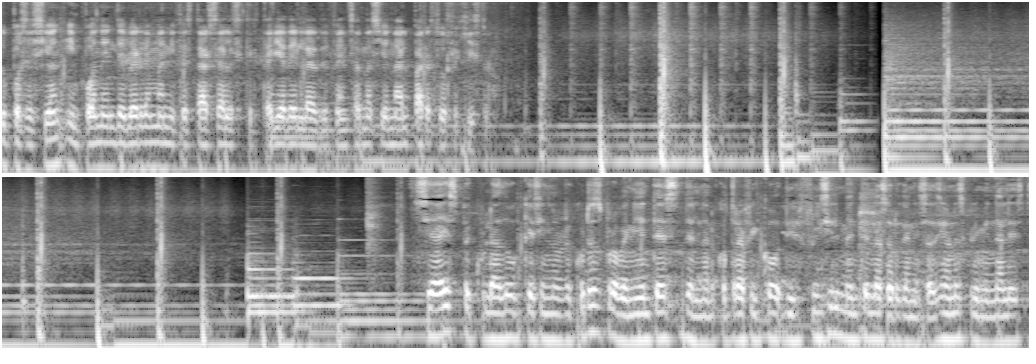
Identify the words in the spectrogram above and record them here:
Su posesión impone el deber de manifestarse a la Secretaría de la Defensa Nacional para su registro. Se ha especulado que sin los recursos provenientes del narcotráfico difícilmente las organizaciones criminales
